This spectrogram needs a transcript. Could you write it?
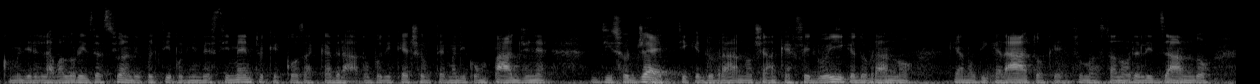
come dire, la valorizzazione di quel tipo di investimento e che cosa accadrà. Dopodiché c'è un tema di compagine di soggetti che dovranno, c'è anche F2I che dovranno che hanno dichiarato che insomma, stanno realizzando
